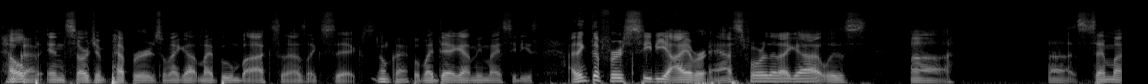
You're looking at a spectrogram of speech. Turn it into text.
Help, Okay. and Sergeant Pepper's when I got my boombox and I was like six. okay. But my dad got me my CDs. I think the first CD I ever asked for that I got was uh uh semi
